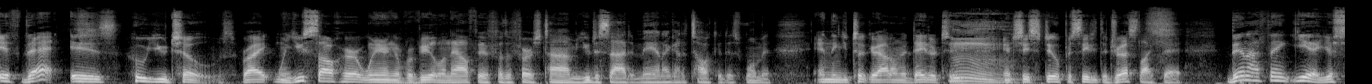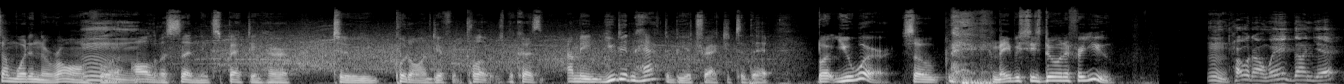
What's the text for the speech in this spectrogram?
if that is who you chose, right? When you saw her wearing a revealing outfit for the first time, you decided, man, I got to talk to this woman. And then you took her out on a date or two Mm. and she still proceeded to dress like that. Then I think, yeah, you're somewhat in the wrong Mm. for all of a sudden expecting her to put on different clothes because, I mean, you didn't have to be attracted to that, but you were. So maybe she's doing it for you. Mm, hold on, we ain't done yet.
